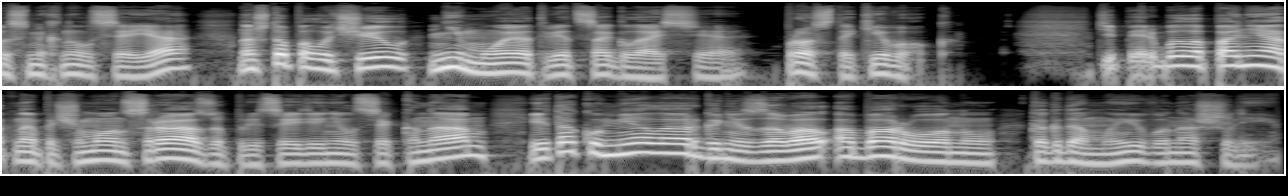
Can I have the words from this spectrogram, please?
усмехнулся я, на что получил не мой ответ согласия, просто кивок. Теперь было понятно, почему он сразу присоединился к нам и так умело организовал оборону, когда мы его нашли.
